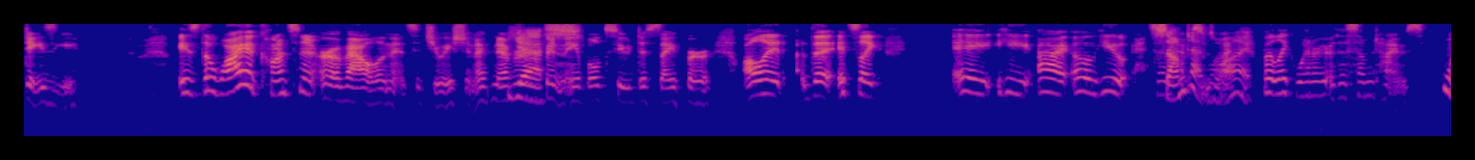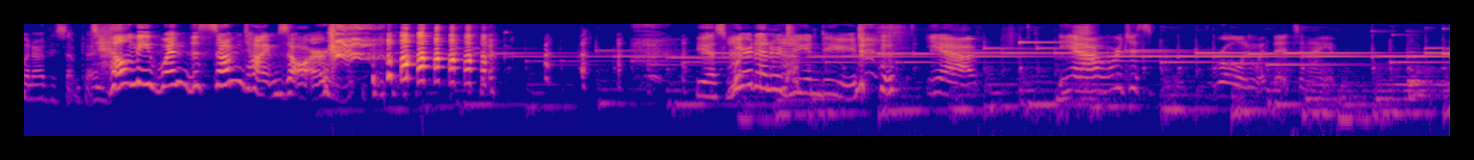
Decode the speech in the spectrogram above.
Daisy. Is the Y a consonant or a vowel in that situation? I've never Yes. been able to decipher. All it the it's like A E I O U. and Sometimes why? But like when are the sometimes? When are the sometimes? Tell me when the sometimes are. yes, weird energy indeed. yeah. Yeah, we're just rolling with it tonight.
